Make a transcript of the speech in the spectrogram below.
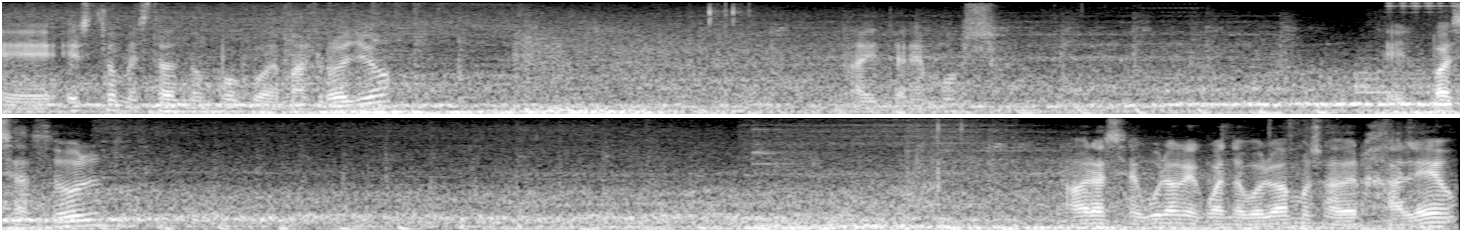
Eh, esto me está dando un poco de mal rollo. Ahí tenemos el pase azul. Ahora seguro que cuando volvamos a ver jaleo.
